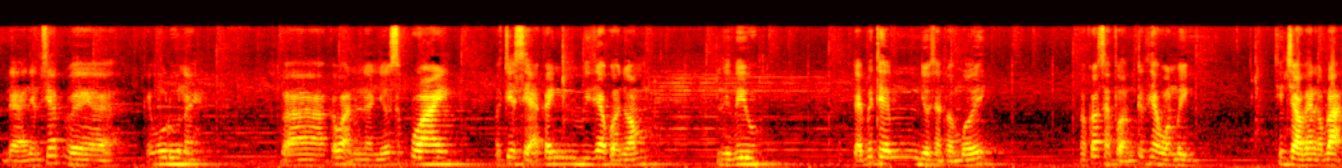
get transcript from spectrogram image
để nhận xét về cái module này. Và các bạn nhớ subscribe và chia sẻ kênh video của nhóm review để biết thêm nhiều sản phẩm mới và các sản phẩm tiếp theo của mình. Xin chào và hẹn gặp lại.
